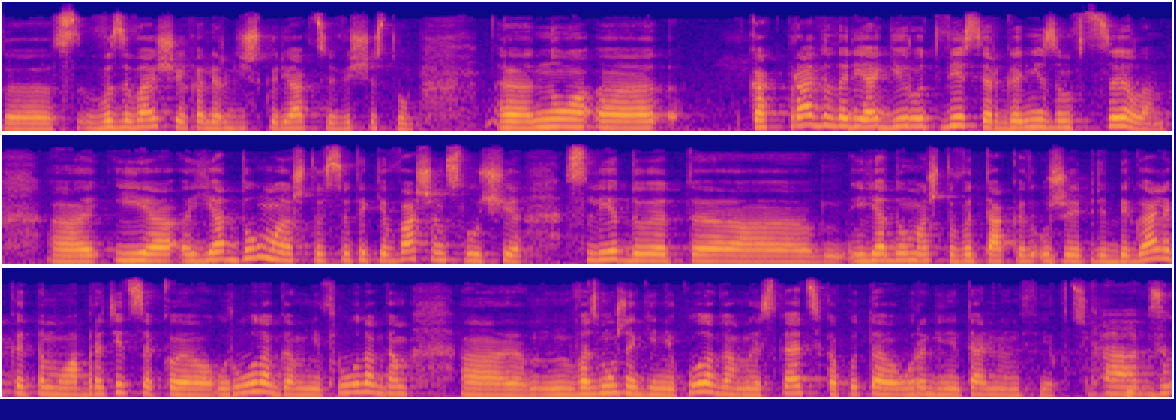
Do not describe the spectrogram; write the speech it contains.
э, с вызывающей их аллергическую реакцию веществом. Э, Но э, как правило, реагирует весь организм в целом. Э, И э, я думаю, что все-таки в вашем случае следует, э, и я думаю, что вы так и уже предбегали к этому, обратиться к урологам, нефрологам, э, возможно, гинекологам и искать какую-то урогенитальную инфекцию. А, вза-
